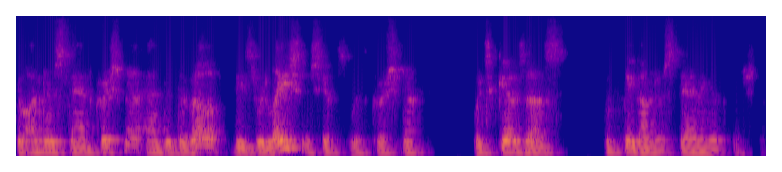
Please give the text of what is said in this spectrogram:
to understand Krishna and to develop these relationships with Krishna, which gives us complete understanding of Krishna.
